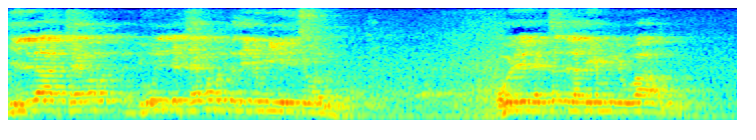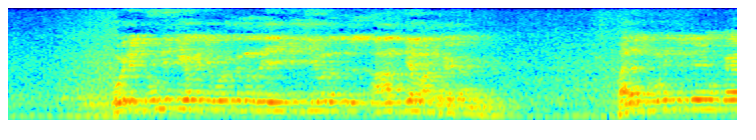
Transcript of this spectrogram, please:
ജില്ലാ ക്ഷേമ യൂണിറ്റ് ക്ഷേമ പദ്ധതി രൂപീകരിച്ചുകൊണ്ട് ഒരു ലക്ഷത്തിലധികം രൂപ ഒരു യൂണിറ്റ് കമ്മിറ്റി കൊടുക്കുന്നത് എനിക്ക് ജീവിതത്തിൽ ആദ്യമാണ് കേൾക്കാൻ കഴിയും പല യൂണിറ്റിന്റെയും ഒക്കെ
